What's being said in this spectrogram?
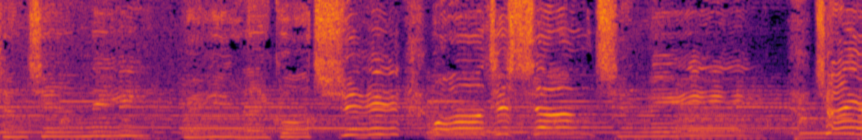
想见你，未来过去，我只想见你。穿越。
